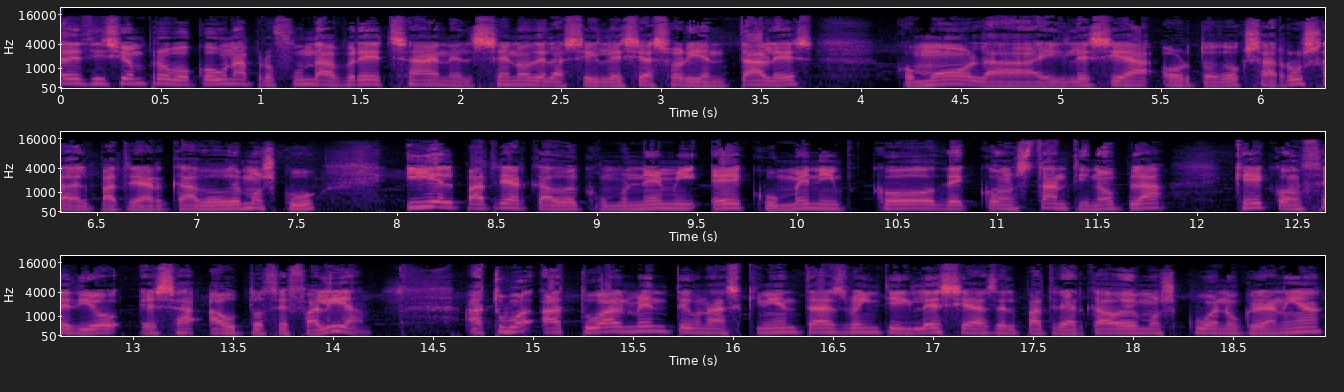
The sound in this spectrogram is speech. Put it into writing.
decisión provocó una profunda brecha en el seno de las iglesias orientales como la Iglesia Ortodoxa Rusa del Patriarcado de Moscú y el Patriarcado Ecuménico de Constantinopla, que concedió esa autocefalía. Actualmente unas 520 iglesias del Patriarcado de Moscú en Ucrania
